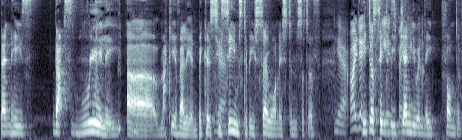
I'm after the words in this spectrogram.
then he's that's really uh, Machiavellian because he seems to be so honest and sort of Yeah, I don't. he does seem to be genuinely fond of,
